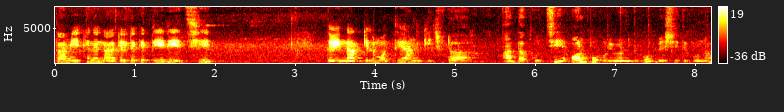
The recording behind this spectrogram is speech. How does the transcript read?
তো আমি এখানে নারকেলটাকে দিয়ে দিয়েছি। তো এই নারকেলের মধ্যে আমি কিছুটা আদা কুচি অল্প পরিমাণ দেবো, বেশি দেবো না।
